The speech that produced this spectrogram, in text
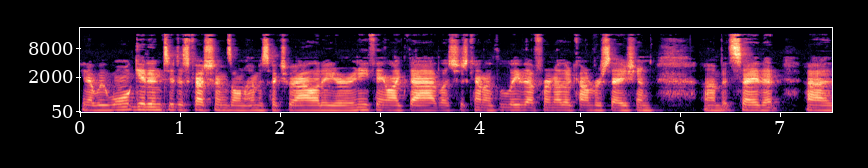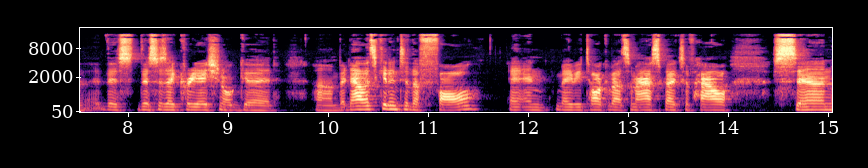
you know, we won't get into discussions on homosexuality or anything like that. Let's just kind of leave that for another conversation. Um, but say that uh, this, this is a creational good. Um, but now let's get into the fall and, maybe talk about some aspects of how sin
